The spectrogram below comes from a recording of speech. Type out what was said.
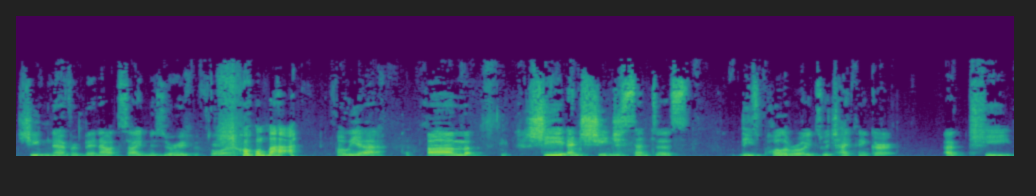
She'd never been outside Missouri before. Oh my. Oh yeah. Um, she and she just sent us these Polaroids, which I think are a key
